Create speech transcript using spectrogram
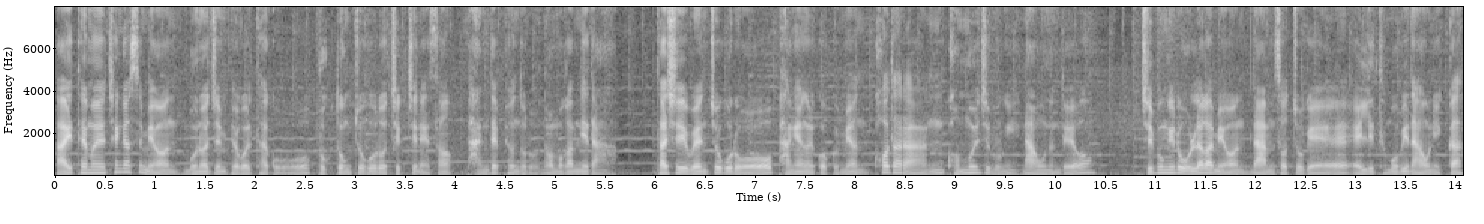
아이템을 챙겼으면 무너진 벽을 타고 북동쪽으로 직진해서 반대편으로 넘어갑니다. 다시 왼쪽으로 방향을 꺾으면 커다란 건물 지붕이 나오는데요. 지붕 위로 올라가면 남서쪽에 엘리트 몹이 나오니까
